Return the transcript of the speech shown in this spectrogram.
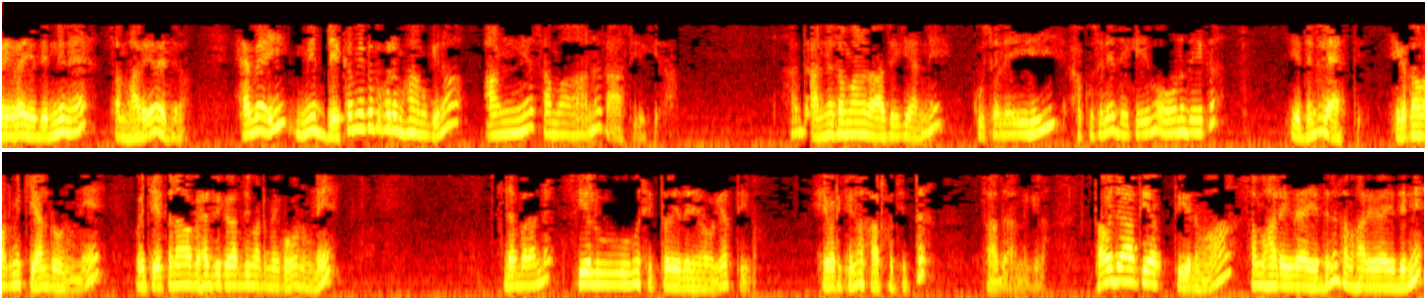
ඒවා යෙදෙන්නේ නැහැ. සමහර ඒවා යෙදෙනවා. හැබැයි මේ දෙකම එකතු කරමහම කියනවා අන්‍ය සමාන රාශිය කියලා. හරිද? අන්‍ය සමාන රාශිය කියන්නේ කුසලයේහි අකුසලයේ දෙකේම ඕන දෙයක යෙදෙන්න ලෑස්ති. ඒක තමයි මට මේ කියන්න ඕනුනේ. ඔය චේතනාව පැහැදිලි කරද්දී මට මේක ඕනුනේ. දැන් බලන්න සියලුම සිත්වල යෙදෙනවා වගේක් තියෙනවා. ඒවට කියනවා සර්වචිත්ත සාධාරණ කියලා. තව જાතියක් තියෙනවා සමහර ඒවා යෙදෙන සමහර ඒවා යෙදෙන්නේ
